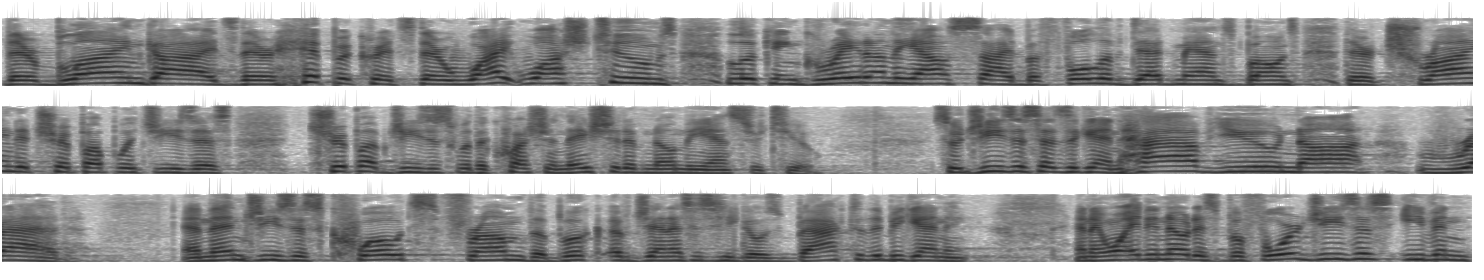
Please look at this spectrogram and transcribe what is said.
They're blind guides, they're hypocrites, they're whitewashed tombs looking great on the outside but full of dead man's bones. They're trying to trip up with Jesus, trip up Jesus with a question they should have known the answer to. So Jesus says again, Have you not read? And then Jesus quotes from the book of Genesis. He goes back to the beginning. And I want you to notice, before Jesus even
